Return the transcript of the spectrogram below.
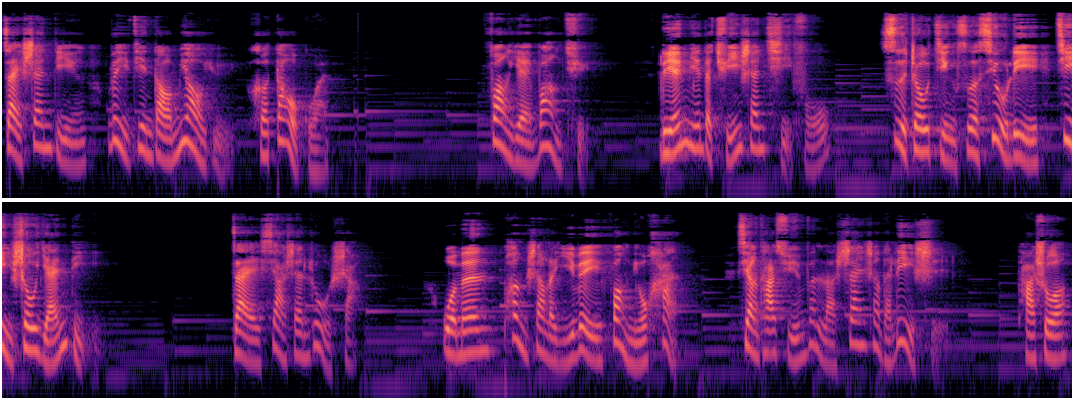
在山顶未见到庙宇和道观。放眼望去，连绵的群山起伏，四周景色秀丽，尽收眼底。在下山路上，我们碰上了一位放牛汉，向他询问了山上的历史。他说，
